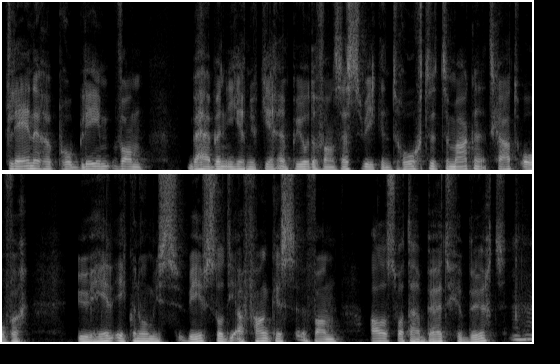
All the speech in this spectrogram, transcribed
kleinere probleem van we hebben hier nu een keer een periode van zes weken droogte te maken. Het gaat over uw heel economisch weefsel die afhankelijk is van alles wat daar buiten gebeurt mhm.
